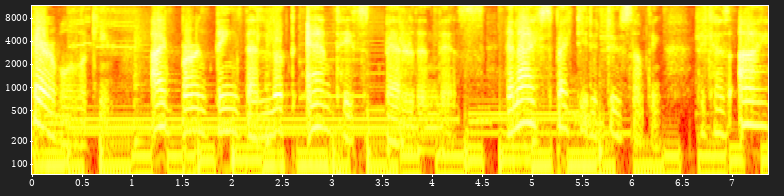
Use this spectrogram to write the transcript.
Terrible looking. I've burned things that looked and tasted better than this. And I expect you to do something because I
